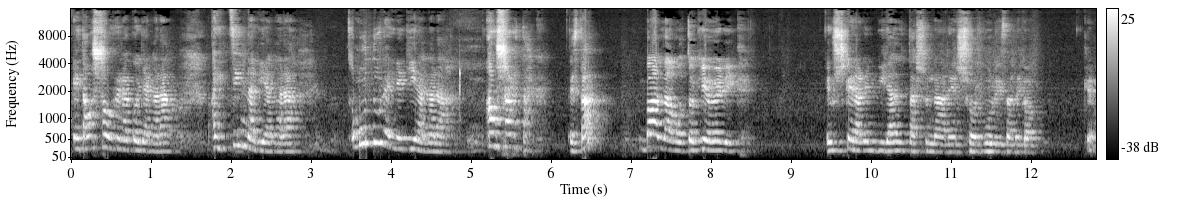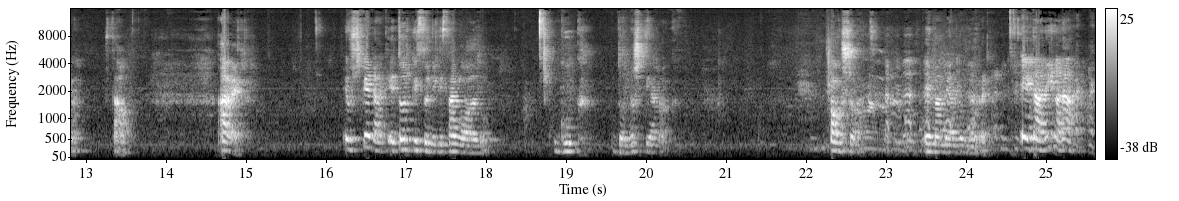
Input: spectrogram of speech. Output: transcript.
eta oso aurrerako gara, aitzindariak gara, mundura irekia gara, hausartak, ezta? Baldago Tokio berik, euskeraren biraltasunaren sorburu izateko. Kera, ez dago. A ber, euskerak etorkizunik izango badu, guk donostiarrok, pauso bat eman behar dugu horrela. Eta ari gara,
